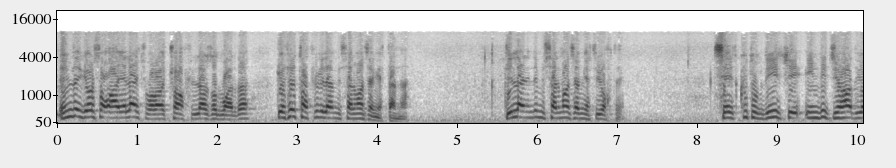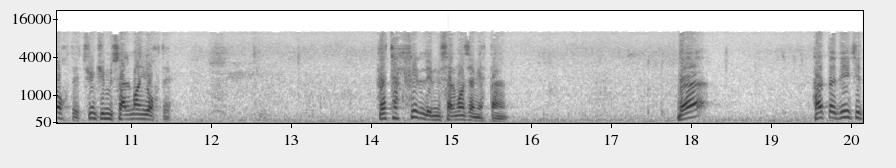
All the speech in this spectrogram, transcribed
İndi də görürsə o ayələr ki, var, kafirlər zod var da, götürüb tətbiq edən müsəlman cəmiyyətlərinə. Deyirlər, indi müsəlman cəmiyyəti yoxdur. Seyyid Kutub deyir ki, indi cihad yoxdur, çünki müsəlman yoxdur. Və təkfir edir müsəlman cəmiyyətlərinin. Və hətta deyir ki,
